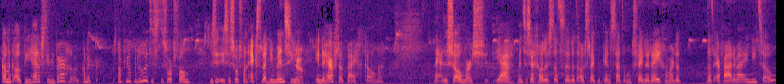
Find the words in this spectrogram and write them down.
kan ik ook die herfst in de bergen, kan ik, snap je wat ik bedoel? Het is een soort van, is een soort van extra dimensie ja. in de herfst ook bijgekomen. Nou ja, de zomers, ja, mensen zeggen wel eens dat, uh, dat Oostenrijk bekend staat om het vele regen, maar dat, dat ervaren wij niet zo.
